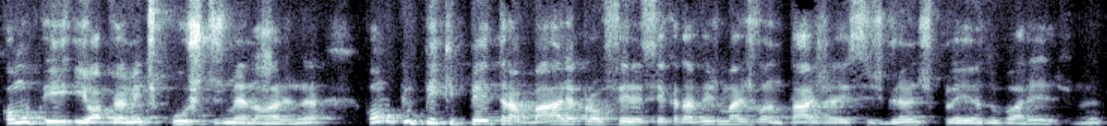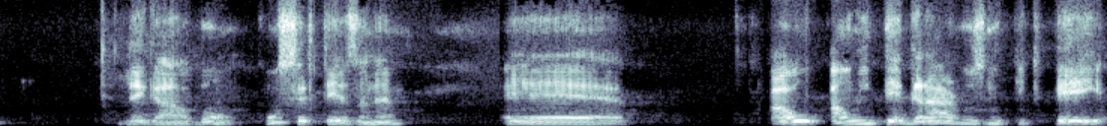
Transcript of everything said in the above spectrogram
Como, e, e, obviamente, custos menores. Né? Como que o PicPay trabalha para oferecer cada vez mais vantagem a esses grandes players do varejo? Né? Legal. Bom, com certeza, né? É... Ao, ao integrarmos no PicPay,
